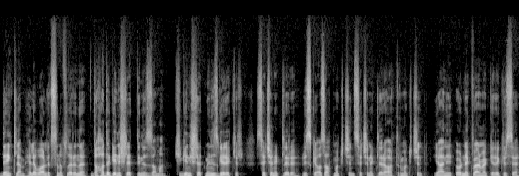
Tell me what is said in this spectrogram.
denklem. Hele varlık sınıflarını daha da genişlettiğiniz zaman ki genişletmeniz gerekir seçenekleri riski azaltmak için, seçenekleri artırmak için. Yani örnek vermek gerekirse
